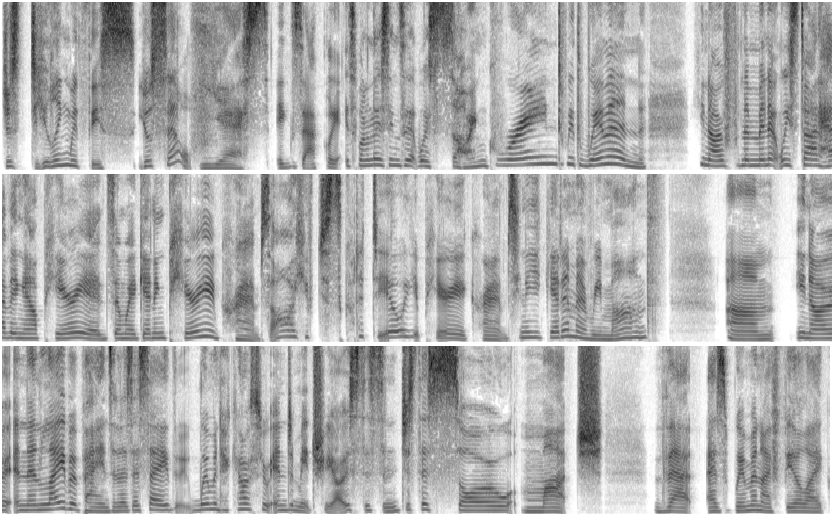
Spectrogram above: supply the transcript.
just dealing with this yourself." Yes, exactly. It's one of those things that we're so ingrained with women. You know, from the minute we start having our periods and we're getting period cramps, oh, you've just got to deal with your period cramps. You know, you get them every month. Um, you know, and then labor pains. And as I say, women who go through endometriosis and just there's so much that as women, I feel like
